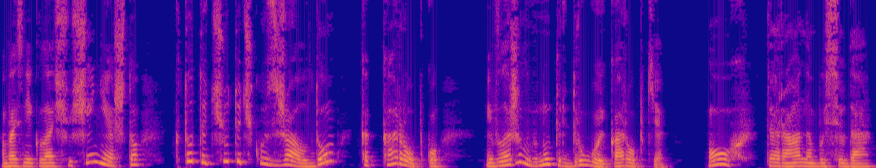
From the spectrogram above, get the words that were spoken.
Возникло ощущение, что кто-то чуточку сжал дом, как коробку, и вложил внутрь другой коробки. Ох, Тарана бы сюда.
